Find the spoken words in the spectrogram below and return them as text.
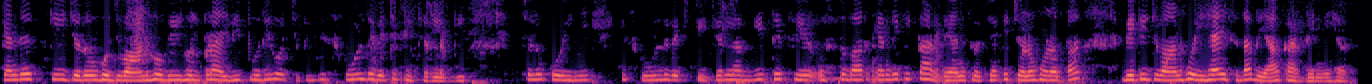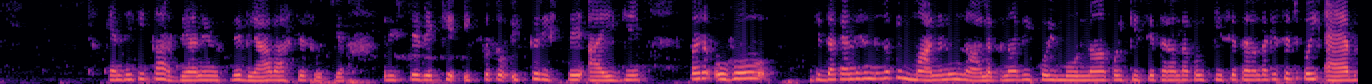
ਕਹਿੰਦੇ ਕਿ ਜਦੋਂ ਉਹ ਜਵਾਨ ਹੋ ਗਈ, ਹੁਣ ਪੜ੍ਹਾਈ ਵੀ ਪੂਰੀ ਹੋ ਚੁੱਕੀ ਸੀ, ਸਕੂਲ ਦੇ ਵਿੱਚ ਟੀਚਰ ਲੱਗੀ। ਚਲੋ ਕੋਈ ਨਹੀਂ, ਕਿ ਸਕੂਲ ਦੇ ਵਿੱਚ ਟੀਚਰ ਲੱਗ ਗਈ ਅਤੇ ਫਿਰ ਉਸ ਤੋਂ ਬਾਅਦ ਕਹਿੰਦੇ ਕਿ ਘਰਦਿਆਂ ਨੇ ਸੋਚਿਆ ਕਿ ਚਲੋ ਹੁਣ ਆਪਾਂ ਬੇਟੀ ਜਵਾਨ ਹੋਈ ਹੈ, ਇਸ ਦਾ ਵਿਆਹ ਕਰ ਦਿੰਦੇ ਹਾਂ। ਕਹਿੰਦੇ ਕਿ ਘਰਦਿਆਂ ਨੇ ਉਸਦੇ ਵਿਆਹ ਵਾਸਤੇ ਸੋਚਿਆ। ਰਿਸ਼ਤੇ ਦੇਖੇ, ਇੱਕ ਤੋਂ ਇੱਕ ਰਿਸ਼ਤੇ ਆਈ ਗਏ ਪਰ ਉਹ ਜਿੱਦਾਂ ਕਹਿੰਦੇ ਹੁੰਦੇ ਨਾ ਕਿ ਮਨ ਨੂੰ ਨਾ ਲੱਗਣਾ ਵੀ ਕੋਈ ਮੋਨਾ, ਕੋਈ ਕਿਸੇ ਤਰ੍ਹਾਂ ਦਾ, ਕੋਈ ਕਿਸੇ ਤਰ੍ਹਾਂ ਦਾ, ਕਿਸੇ 'ਚ ਕੋਈ ਐਬ।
